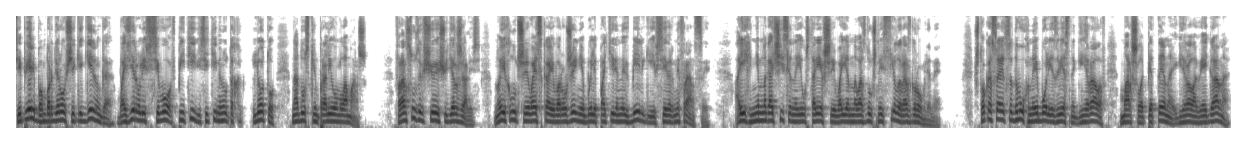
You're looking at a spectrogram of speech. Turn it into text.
Теперь бомбардировщики Геринга базировались всего в 5-10 минутах лету над узким проливом Ла-Манш. Французы все еще держались, но их лучшие войска и вооружения были потеряны в Бельгии и в Северной Франции, а их немногочисленные и устаревшие военно-воздушные силы разгромлены. Что касается двух наиболее известных генералов, маршала Петена и генерала Вейгана,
